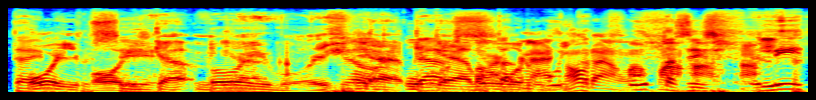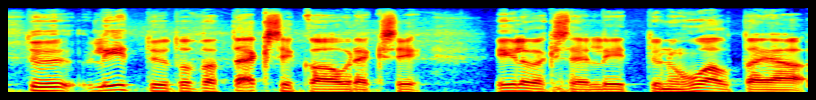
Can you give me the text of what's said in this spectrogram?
tää ei Voi voi. siihen. Mikä, Oi voi. Mikä mutta, mutta, mutta siis liittyy, liittyy tota täksi kaudeksi Ilvekseen liittynyt huoltaja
